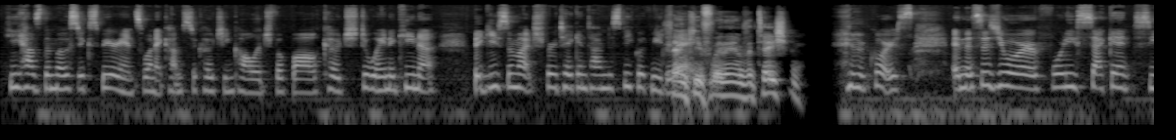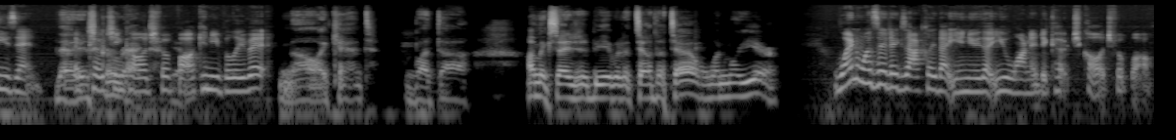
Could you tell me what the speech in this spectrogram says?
he has the most experience when it comes to coaching college football. Coach Duane Akina, thank you so much for taking time to speak with me today. Thank you for the invitation. of course. And this is your 42nd season that of coaching correct. college football. Yeah. Can you believe it? No, I can't. But uh, I'm excited to be able to tell the tale one more year. When was it exactly that you knew that you wanted to coach college football?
